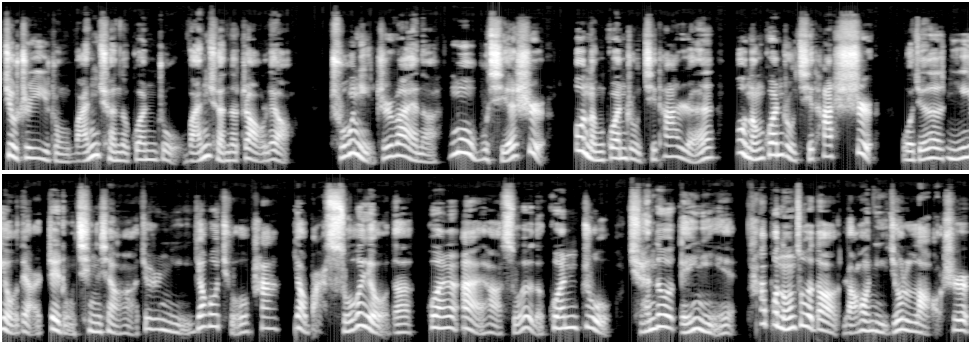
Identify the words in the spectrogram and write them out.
就是一种完全的关注、完全的照料，除你之外呢，目不斜视，不能关注其他人，不能关注其他事。我觉得你有点这种倾向哈，就是你要求他要把所有的关爱哈，所有的关注全都给你，他不能做到，然后你就老是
